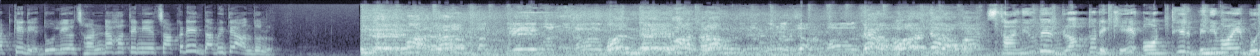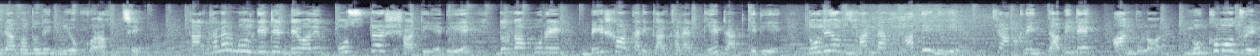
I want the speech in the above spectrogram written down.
আটকে দিয়ে দলীয় ঝান্ডা হাতে নিয়ে চাকরির দাবিতে আন্দোলন। স্থানীয়দের ব্রাত্য রেখে অর্থের বিনিময়ে বহিরাগতদের নিয়োগ করা হচ্ছে। কারখানার মূল গেটের দেওয়ালে পোস্টার সাটিয়ে দিয়ে দুর্গাপুরে বেসরকারি কারখানার গেট আটকে দিয়ে দলীয় ঝান্ডা হাতে নিয়ে চাকরির দাবিতে আন্দোলন। মুখ্যমন্ত্রীর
